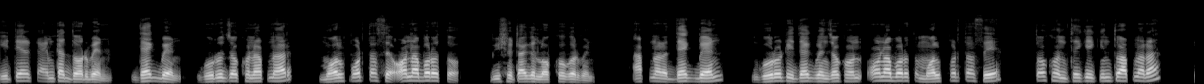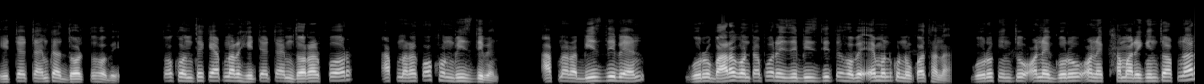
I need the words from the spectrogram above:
হিটের টাইমটা ধরবেন? দেখবেন গরু যখন আপনার মল পড়তেছে অনাবরত বিষয়টা আগে লক্ষ্য করবেন। আপনারা দেখবেন, গরুটি দেখবেন যখন অনাবরত মল পড়তেছে, তখন থেকে কিন্তু আপনারা হিটের টাইমটা ধরতে হবে। তখন থেকে আপনারা হিটের টাইম ধরার পর আপনারা কখন বীজ দিবেন? আপনারা বীজ দিবেন, গরু বারো ঘণ্টা পরে যে বীজ দিতে হবে এমন কোনো কথা না। গরু কিন্তু অনেক গরু, অনেক খামারে কিন্তু আপনার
